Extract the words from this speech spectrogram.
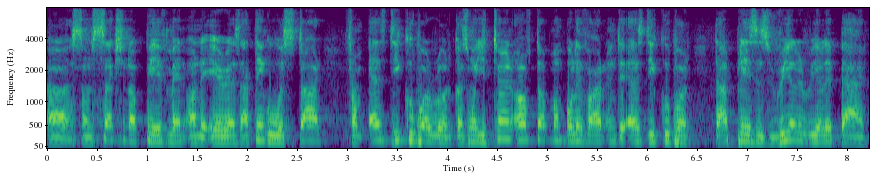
uh, some section of pavement on the areas. I think we will start from SD Cooper Road because when you turn off Tubman Boulevard into SD Cooper, that place is really, really bad.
